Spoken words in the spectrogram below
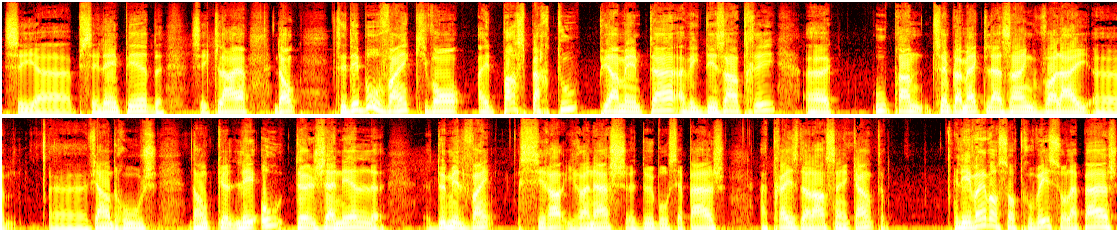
c'est euh, puis c'est limpide, c'est clair. Donc, c'est des beaux vins qui vont être passe-partout, puis en même temps avec des entrées ou prendre tout simplement avec lasagne, volaille, viande rouge. Donc, les hauts de Janel 2020, Syrah Grenache, deux beaux cépages à 13,50 les vins vont se retrouver sur la page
